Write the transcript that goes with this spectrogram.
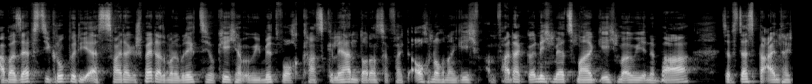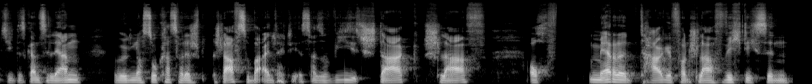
Aber selbst die Gruppe, die erst zwei Tage später, also man überlegt sich, okay, ich habe irgendwie Mittwoch krass gelernt, Donnerstag vielleicht auch noch und dann gehe ich am Freitag gönne ich mir jetzt mal, gehe ich mal irgendwie in eine Bar. Selbst das beeinträchtigt das ganze Lernvermögen noch so krass, weil der Schlaf so beeinträchtigt ist. Also wie stark Schlaf auch mehrere Tage von Schlaf wichtig sind,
